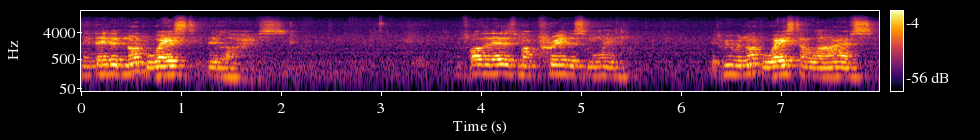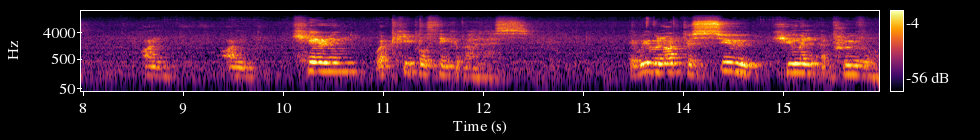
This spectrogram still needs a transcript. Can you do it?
that they did not waste their lives. And Father, that is my prayer this morning that we would not waste our lives on, on caring what people think about us, that we would not pursue human approval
